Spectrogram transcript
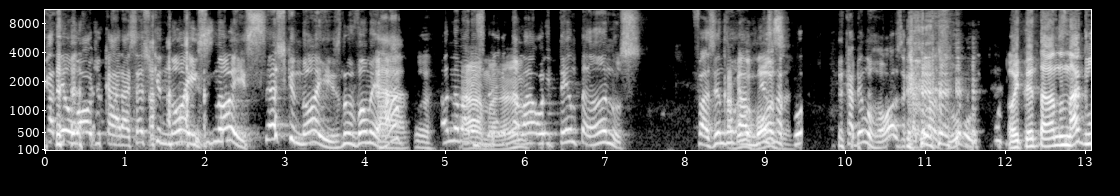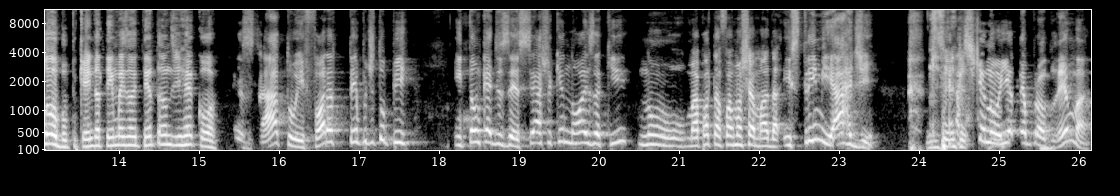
Cadê o áudio, caralho? Você acha que nós, nós, você acha que nós não vamos errar? Ah, Ana Maria ah, Braga mano, tá lá 80 anos fazendo Cabelo a mesma rosa. coisa cabelo rosa, cabelo azul. 80 anos na Globo, porque ainda tem mais 80 anos de Record. Exato, e fora tempo de tupi. Então, quer dizer, você acha que nós aqui, numa plataforma chamada StreamYard, você acha que não ia ter problema?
